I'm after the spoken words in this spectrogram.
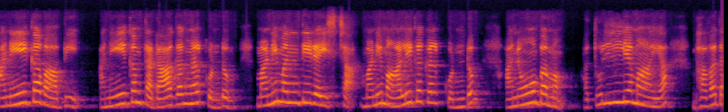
അനേകവാപി അനേകം തടാകങ്ങൾ കൊണ്ടും മണിമന്ദിരൈശ്ച മണിമാളികകൾ കൊണ്ടും അനോപമം അതുല്യമായ ഭവത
